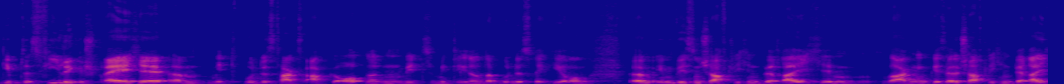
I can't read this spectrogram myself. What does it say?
gibt es viele Gespräche ähm, mit Bundestagsabgeordneten, mit Mitgliedern der Bundesregierung, im wissenschaftlichen Bereich, im, sagen, im gesellschaftlichen Bereich.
